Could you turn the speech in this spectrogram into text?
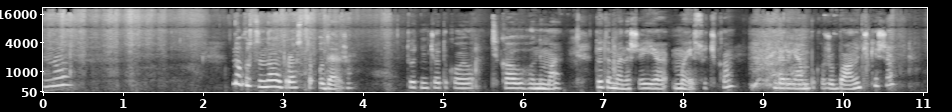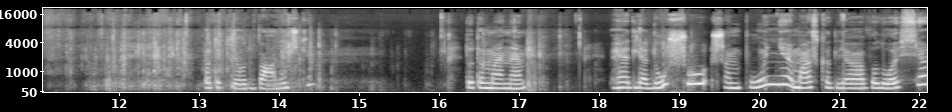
Ну, основному просто одежа. Тут нічого такого цікавого немає. Тут у мене ще є мисочка. Зараз я вам покажу баночки ще. Отакі от баночки. Тут у мене гель для душу, шампунь, маска для волосся,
